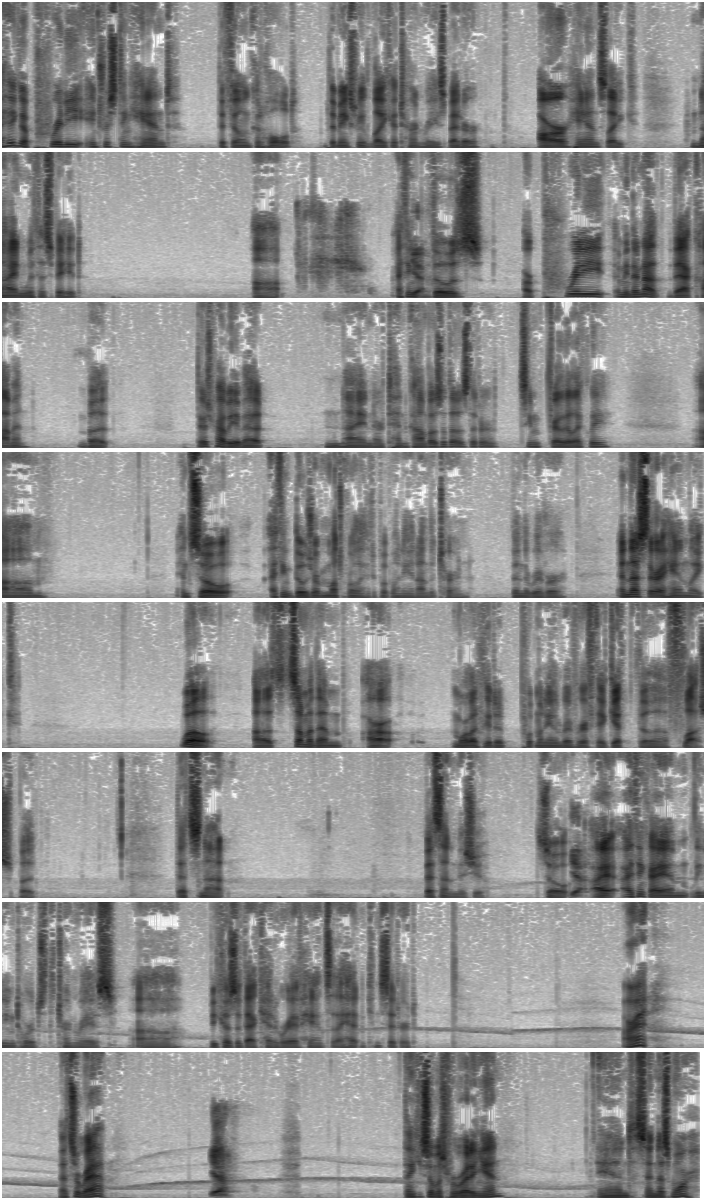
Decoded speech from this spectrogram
I think a pretty interesting hand the villain could hold that makes me like a turn raise better are hands like nine with a spade. Uh, I think yeah. those are pretty. I mean, they're not that common, but there's probably about nine or ten combos of those that are seem fairly likely. Um, and so I think those are much more likely to put money in on the turn than the river, unless they're a hand like. Well, uh, some of them are more likely to put money on the river if they get the flush, but that's not that's not an issue. So yeah. I, I think I am leaning towards the turn raise uh, because of that category of hands that I hadn't considered. All right. That's a wrap. Yeah. Thank you so much for writing in and send us more.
